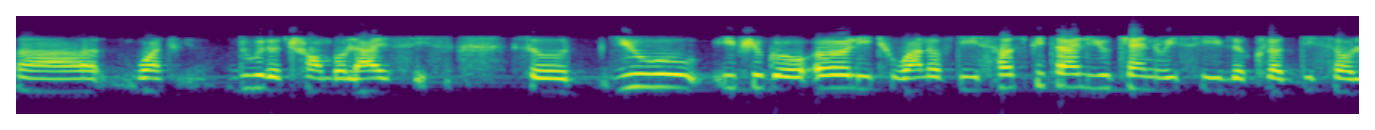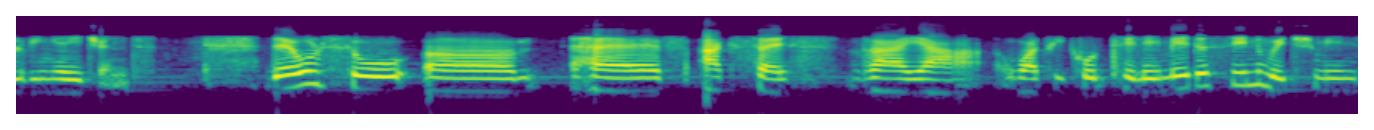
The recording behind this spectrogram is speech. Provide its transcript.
uh, what do the thrombolysis. So you, if you go early to one of these hospitals, you can receive the clot dissolving agent. They also um, have access via what we call telemedicine, which means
